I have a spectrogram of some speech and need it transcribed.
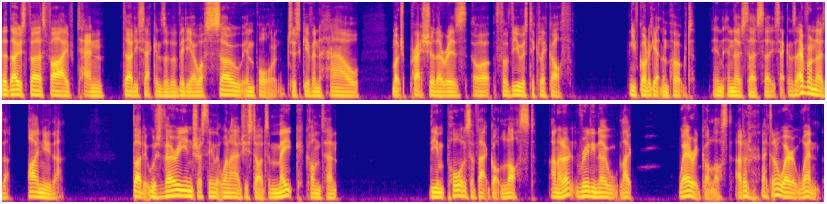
That those first 5, 10, 30 seconds of a video are so important, just given how much pressure there is uh, for viewers to click off. You've got to get them hooked in, in those first 30 seconds. Everyone knows that. I knew that. But it was very interesting that when I actually started to make content, the importance of that got lost. And I don't really know like where it got lost. I don't I don't know where it went.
